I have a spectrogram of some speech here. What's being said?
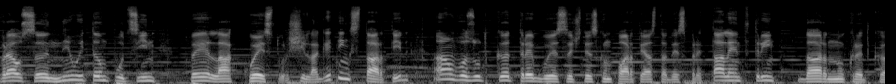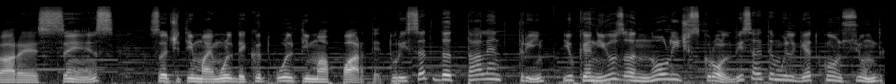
vreau să ne uităm puțin pe la quest-uri și la Getting Started am văzut că trebuie să citesc în partea asta despre Talent Tree, dar nu cred că are sens să citim mai mult decât ultima parte. To reset the talent tree, you can use a knowledge scroll. This item will get consumed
